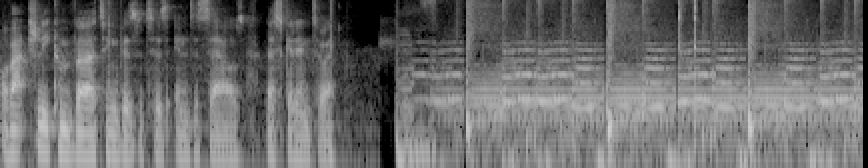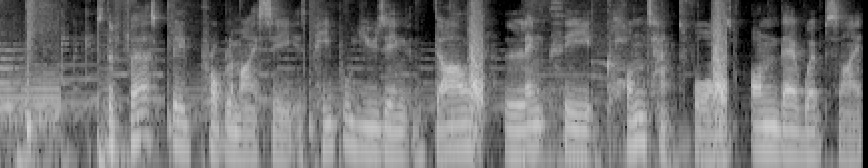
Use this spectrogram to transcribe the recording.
of actually converting visitors into sales. Let's get into it. The first big problem I see is people using dull, lengthy contact forms on their website.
